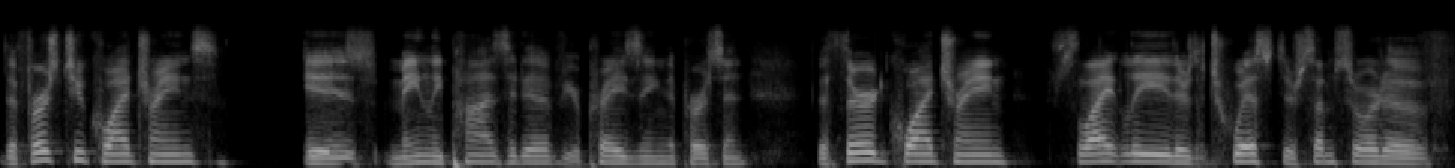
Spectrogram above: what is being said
The first two quatrains is mainly positive. You're praising the person. The third quatrain, slightly there's a twist. There's some sort of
